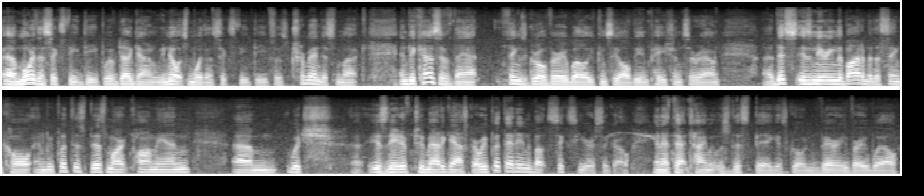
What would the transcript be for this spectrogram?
uh, more than six feet deep. We've dug down. We know it's more than six feet deep. So it's tremendous muck. And because of that, things grow very well. You can see all the impatiens around. Uh, this is nearing the bottom of the sinkhole, and we put this Bismarck palm in, um, which is native to Madagascar. We put that in about six years ago, and at that time it was this big. It's grown very, very well.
